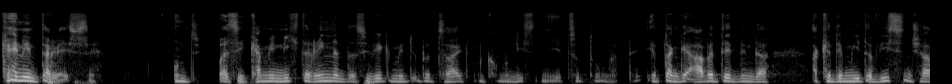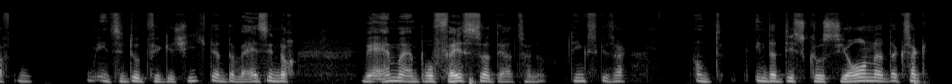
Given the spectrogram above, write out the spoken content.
kein Interesse. Und also ich kann mich nicht erinnern, dass ich wirklich mit überzeugten Kommunisten je zu tun hatte. Ich habe dann gearbeitet in der Akademie der Wissenschaften, im Institut für Geschichte, und da weiß ich noch, wie einmal ein Professor, der hat so ein Dings gesagt, und in der Diskussion hat er gesagt,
